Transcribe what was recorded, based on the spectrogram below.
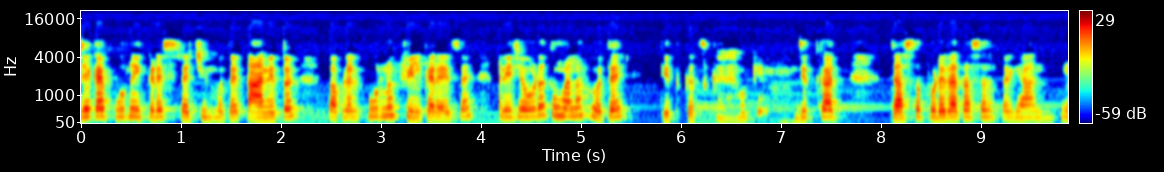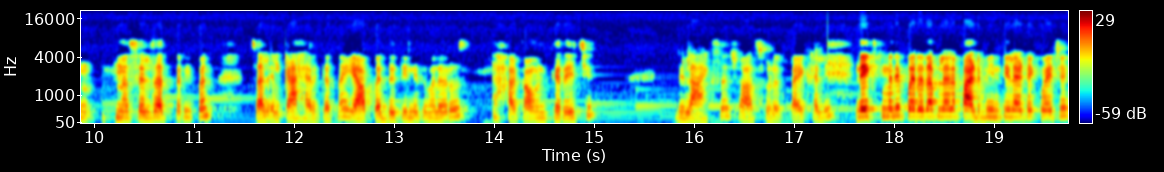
जे काय पूर्ण इकडे स्ट्रेचिंग होतंय ताण येतोय तो आपल्याला पूर्ण फील करायचं आहे आणि जेवढं तुम्हाला होतंय तितकंच करा. ओके जितकं जास्त पुढे जात असेल तर घ्या. नसेल जात तरी पण चालेल. काय हरकत नाही. या पद्धतीने तुम्हाला रोज दहा काउंट करायचे. रिलॅक्स श्वास सोडत पाय खाली नेक्स्टमध्ये परत आपल्याला पाठ भिंतीला टेकवायचे.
